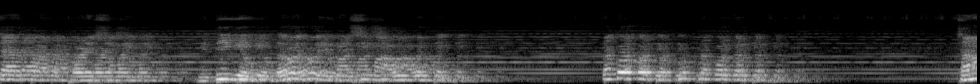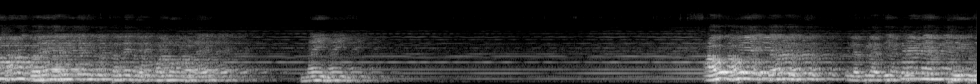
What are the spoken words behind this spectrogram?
ચાર પાંચ અઠવાડિયે સમય વીતી ગયો. દરરોજ પેલી માસીમાં આવું કરતી. ટકોર કરતી, ખૂબ ટકોર કરતી. છાનો માનો ઘરે આવી જાય તો તને જમવાનું મળે નહીં. આવું કે દરરોજ એટલે પેલા દીકરાને એમ થયું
